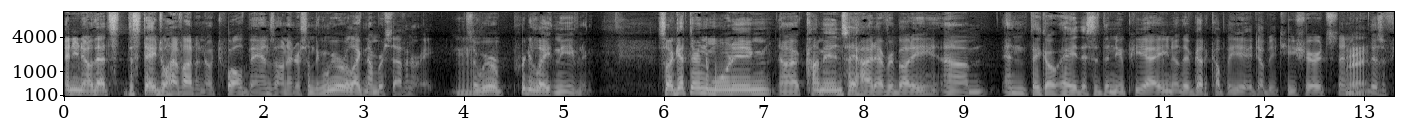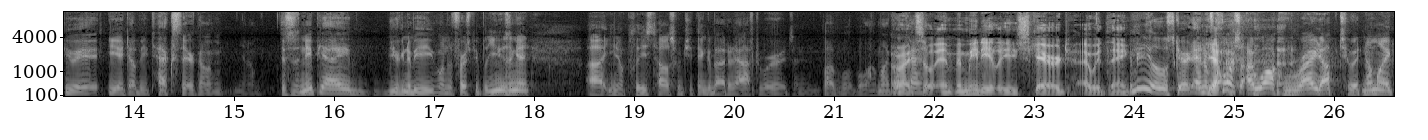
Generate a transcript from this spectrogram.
And you know, that's the stage will have I don't know 12 bands on it or something. We were like number seven or eight, Mm. so we were pretty late in the evening. So I get there in the morning, uh, come in, say hi to everybody, um, and they go, "Hey, this is the new PA. You know, they've got a couple of EAW T-shirts, and Right. there's a few EAW texts there going, you know, this is a new PA. You're going to be one of the first people using it. Uh, you know, please tell us what you think about it afterwards, and blah blah blah. I'm like, All okay. right, so im- immediately scared, I would think. I'm a little scared, and of Yeah. course I walk right up to it, and I'm like,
